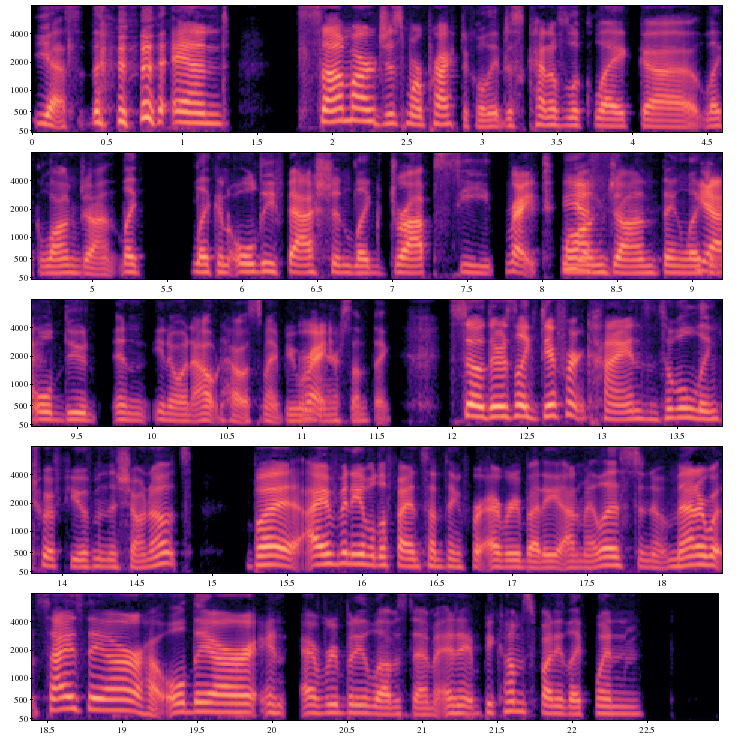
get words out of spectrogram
Yes, and some are just more practical. They just kind of look like uh like long john, like like an oldie fashioned like drop seat right long yes. john thing like yeah. an old dude in you know an outhouse might be wearing right. or something so there's like different kinds and so we'll link to a few of them in the show notes but i've been able to find something for everybody on my list and no matter what size they are or how old they are and everybody loves them and it becomes funny like when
